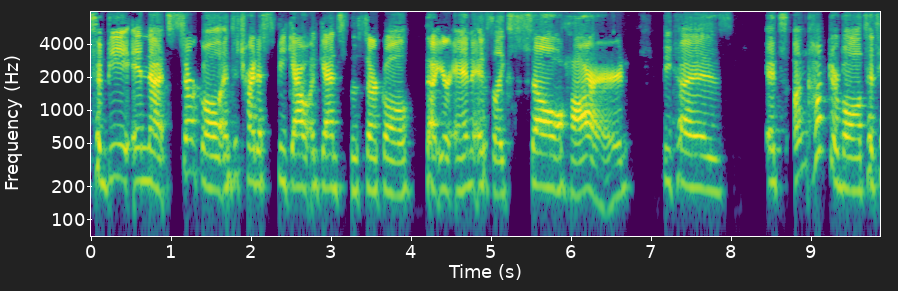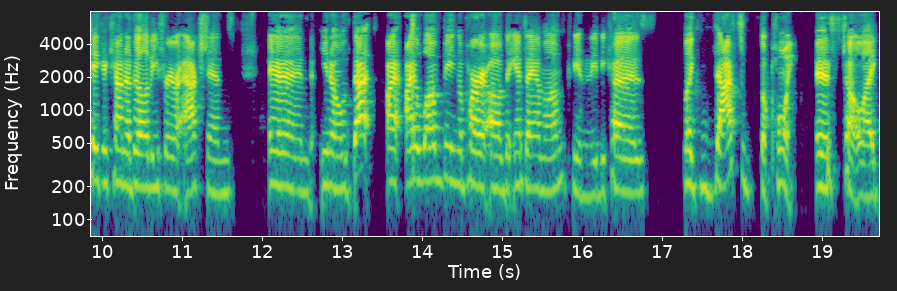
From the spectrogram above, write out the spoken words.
to be in that circle and to try to speak out against the circle that you're in is like so hard because it's uncomfortable to take accountability for your actions and you know that i i love being a part of the anti-mlm community because like that's the point is to like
